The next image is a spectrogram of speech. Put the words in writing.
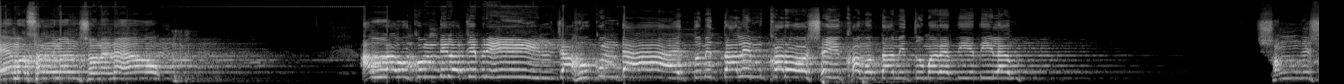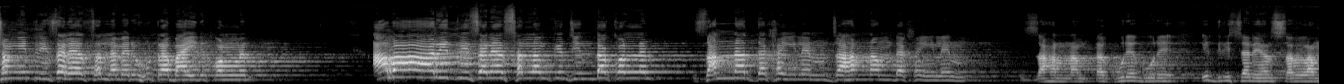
এ মুসলমান, শুনে নাও। আল্লাহ হুকুম দিল জিবরিল, যা হুকুম দেয়, তুমি তালিম করো, সেই ক্ষমতা আমি তোমারে দিয়ে দিলাম। সঙ্গে সঙ্গে ইদ্রিস হুটা বাইর করলেন। আবার ইদ্রিস আলাইসাল্লামকে জিন্দা করলেন, জান্নাত দেখাইলেন, জাহান্নাম দেখাইলেন। জাহান্নামটা ঘুরে ঘুরে ইদ্রিস আলাইসাল্লাম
